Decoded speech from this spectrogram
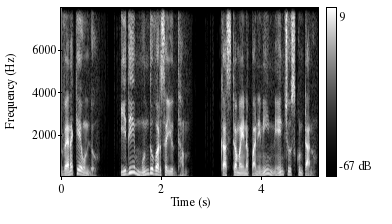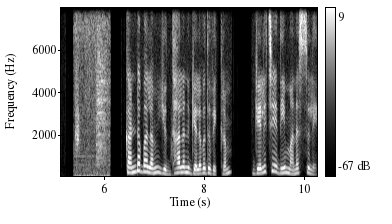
వెనకే ఉండు. ఇది ముందు వరుస యుద్ధం. కష్టమైన పనిని నేను చూసుకుంటాను. కండబలం యుద్ధాలను గెలవదు విక్రమ్. గెలిచేది మనస్సులే.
